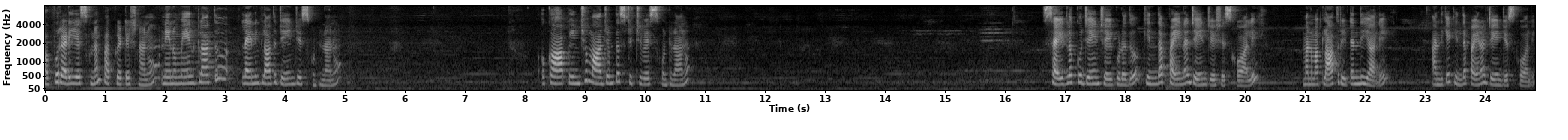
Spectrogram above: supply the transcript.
పప్పు రెడీ చేసుకున్నాం పప్పు పెట్టేసినాను. నేను main cloth lining cloth change చేసుకుంటున్నాను. ఒక హాఫ్ ఇంచు మార్జంతో స్టిచ్ వేసుకుంటున్నాను. సైడ్లకు జైన్ చేయకూడదు కింద పైన జైన్ చేసేసుకోవాలి. మనం ఆ క్లాత్ రిటర్న్ తీయాలి. అందుకే కింద పైన జైన్ చేసుకోవాలి.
